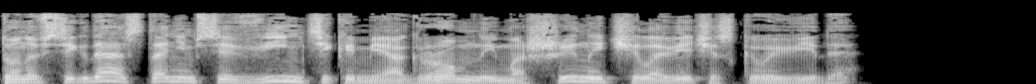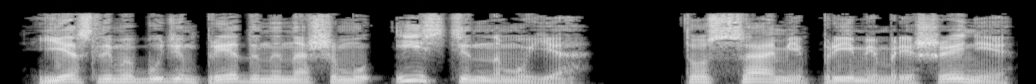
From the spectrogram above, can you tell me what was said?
то навсегда останемся винтиками огромной машины человеческого вида. Если мы будем преданы нашему истинному «я», то сами примем решение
